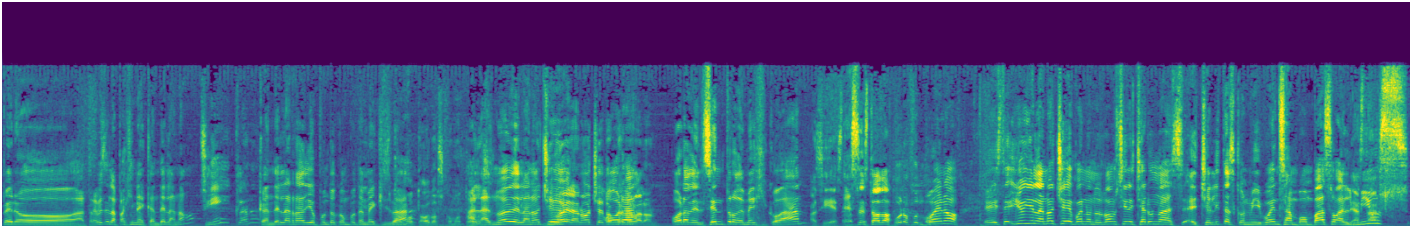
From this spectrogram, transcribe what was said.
Pero a través de la página de Candela, ¿no? Sí, claro. Candelaradio.com.mx, ¿va? Como todos, como todos. A las 9 de la noche. 9 de la noche, hora, el balón. Hora del centro de México, ¿ah? Así es. Eso es todo. Puro fútbol. Bueno, este, y hoy en la noche, bueno, nos vamos a ir a echar unas eh, chelitas con mi buen zambombazo al Ya Muse.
